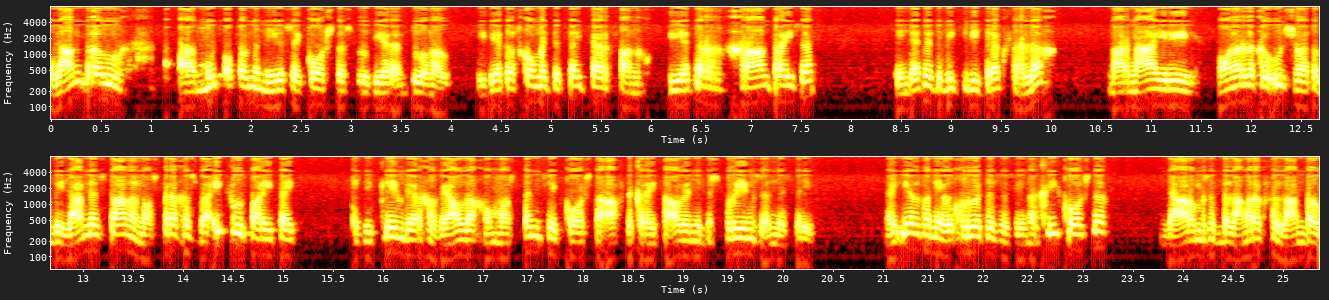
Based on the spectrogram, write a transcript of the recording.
landbou uh, moet op 'n manier sy kostes probeer in toom hou. Jy weet ons kom met 'n tydperk van beter graanpryse en dit het 'n bietjie die druk verlig maar na hierdie wonderlike oes wat op die lande staan en ons terug is by uitvoerpariteit is die klem weer geweldig om ons insetkoste af te kry veral in die besproeiingsindustrie. Nou een van die grootes is energiekoste. Daarom is dit belangrik vir landbou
